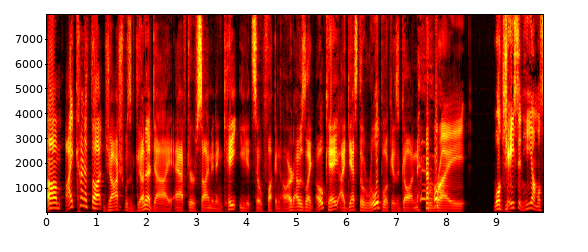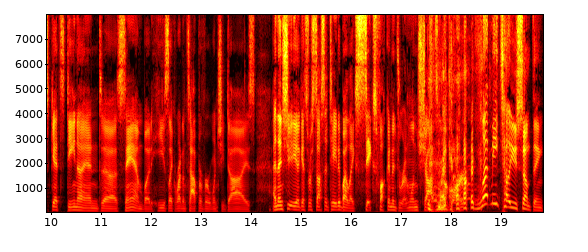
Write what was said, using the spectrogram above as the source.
Um, I kind of thought Josh was gonna die after Simon and Kate eat it so fucking hard. I was like, okay, I guess the rule book is gone now. right. Well, Jason, he almost gets Deena and uh, Sam, but he's like right on top of her when she dies, and then she uh, gets resuscitated by like six fucking adrenaline shots in the heart. Let me tell you something.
